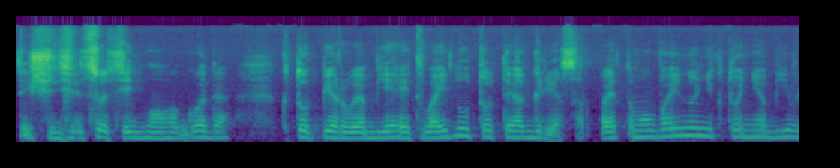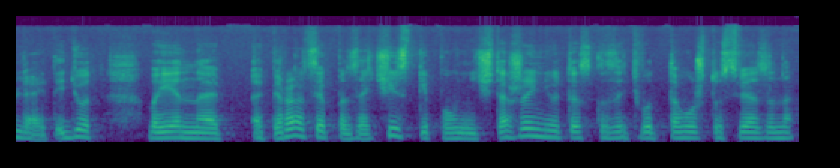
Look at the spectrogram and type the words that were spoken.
1907 года, кто первый объявит войну, тот и агрессор. Поэтому войну никто не объявляет. Идет военная операция по зачистке, по уничтожению, так сказать, вот того, что связано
